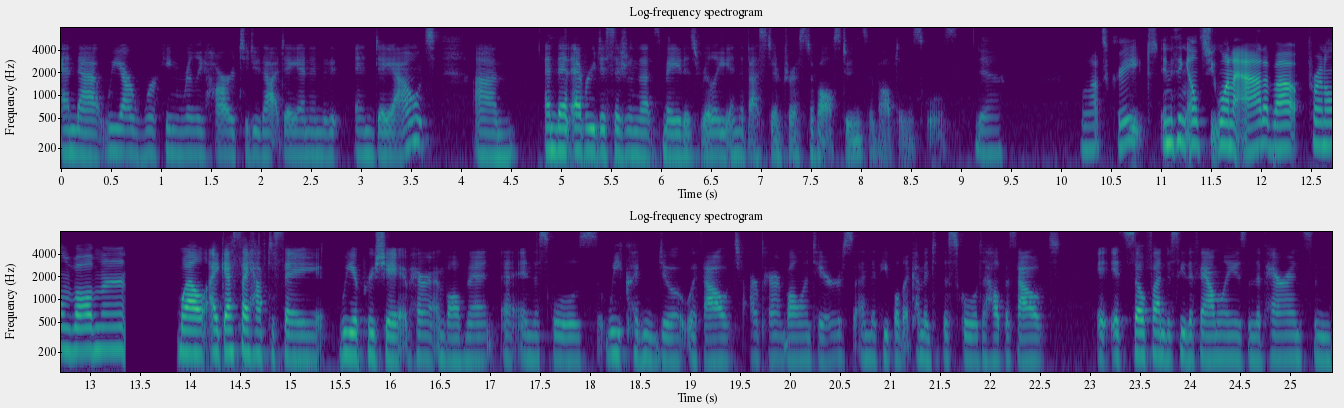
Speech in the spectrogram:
and that we are working really hard to do that day in and, day out um, and that every decision that's made is really in the best interest of all students involved in the schools yeah well that's great anything else you want to add about parental involvement well, I guess I have to say we appreciate parent involvement uh, in the schools. We couldn't do it without our parent volunteers and the people that come into the school to help us out. it's so fun to see the families and the parents and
